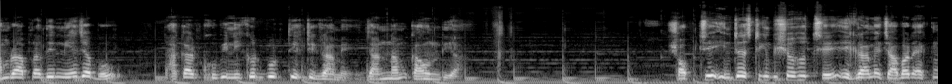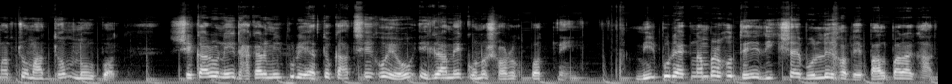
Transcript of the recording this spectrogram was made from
আমরা আপনাদের নিয়ে যাব ঢাকার খুবই নিকটবর্তী একটি গ্রামে, যার নাম কাউন্দিয়া। সবচেয়ে ইন্টারেস্টিং বিষয় হচ্ছে এই গ্রামে যাবার একমাত্র মাধ্যম নৌপথ। সে কারণে ঢাকার মিরপুরে এত কাছে হয়েও এ গ্রামে কোনো সড়ক পথ নেই। মিরপুর এক নম্বর হতে রিক্সায় বললেই হবে পালপাড়া ঘাট।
